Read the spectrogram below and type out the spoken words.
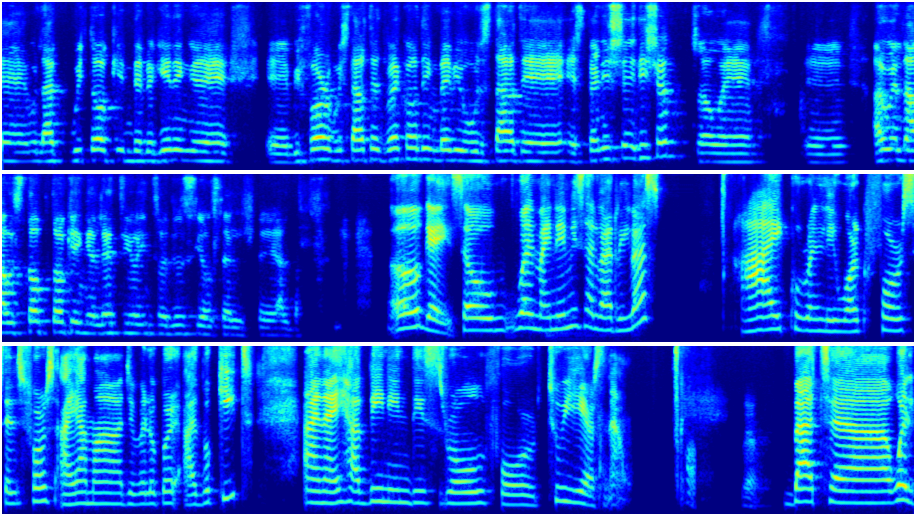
Uh, like we talked in the beginning uh, uh, before we started recording, maybe we'll start a, a Spanish edition. So I will now stop talking and let you introduce yourself, Alba. Okay. So, well, my name is Alba Rivas. I currently work for Salesforce. I am a developer advocate, and I have been in this role for two years now. Oh. But uh, well,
